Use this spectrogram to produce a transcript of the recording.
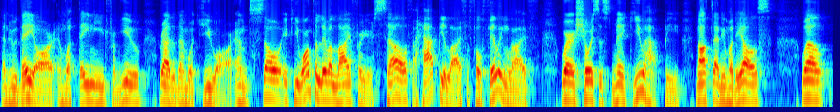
and who they are and what they need from you rather than what you are. And so if you want to live a life for yourself, a happy life, a fulfilling life, where choices make you happy, not anybody else, well,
